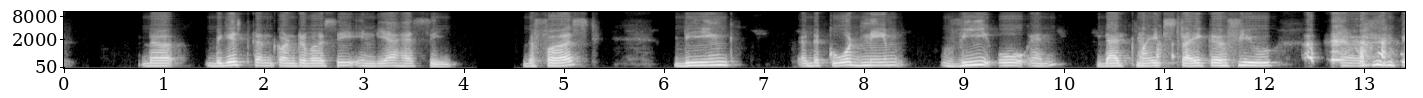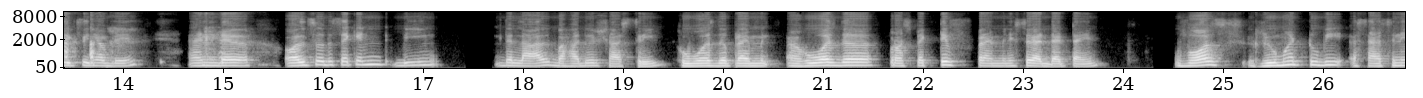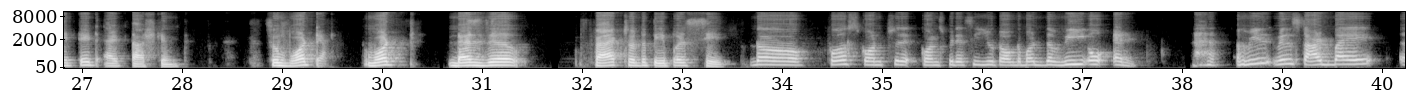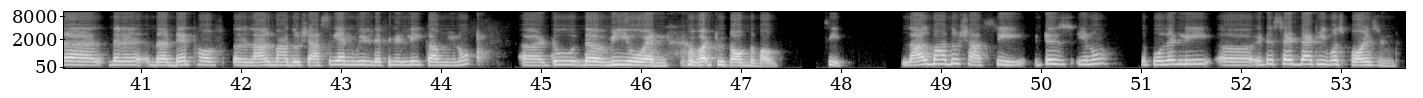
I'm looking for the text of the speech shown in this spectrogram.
the biggest con- controversy India has seen. The first being uh, the code name VON that might strike a few uh, picks in your brain, and uh, also the second being the Lal Bahadur Shastri, who was the prime, uh, who was the prospective prime minister at that time, was rumored to be assassinated at Tashkent. So what Yeah. what does the facts or the papers say? the first conspir- conspiracy you talked about the VON. we'll we'll start by uh, the the death of uh, Lal Bahadur Shastri, and we'll definitely come, you know, uh, to the VON what you talked about. Lal Bahadur Shastri, it is you know supposedly uh, it is said that he was poisoned.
